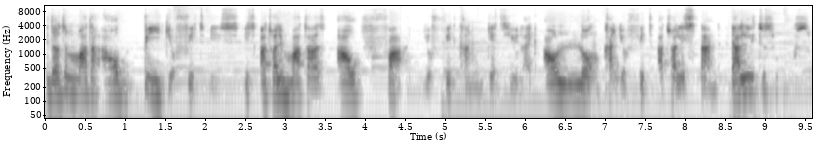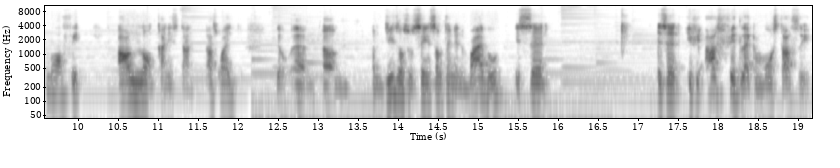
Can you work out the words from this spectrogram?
it doesn't matter how big your faith is. It actually matters how far your faith can get you. Like how long can your faith actually stand? That little small faith, how long can it stand? That's why um, um, um, Jesus was saying something in the Bible. He said, he said, if you have faith like a mustard seed,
